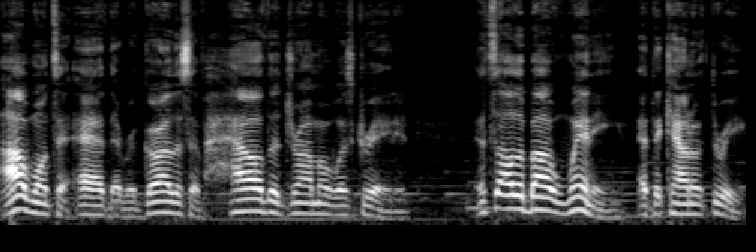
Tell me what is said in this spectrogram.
I want to add that regardless of how the drama was created, it's all about winning at the count of three.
